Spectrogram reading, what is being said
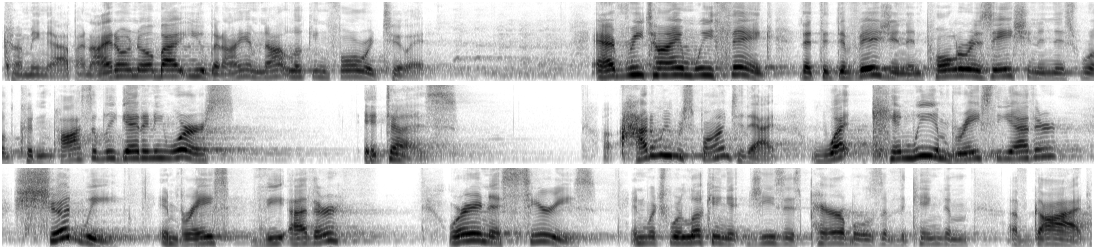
coming up, and I don't know about you, but I am not looking forward to it. Every time we think that the division and polarization in this world couldn't possibly get any worse, it does. How do we respond to that? What can we embrace the other? Should we embrace the other? We're in a series in which we're looking at Jesus' parables of the kingdom of God.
